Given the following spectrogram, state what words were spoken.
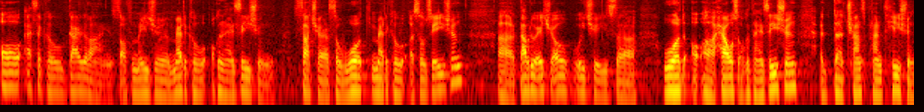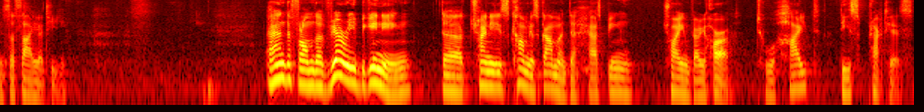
all ethical guidelines of major medical organizations, such as the World Medical Association, uh, WHO, which is uh, World uh, Health Organization, the Transplantation Society. And from the very beginning, the Chinese Communist government has been trying very hard to hide this practice,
